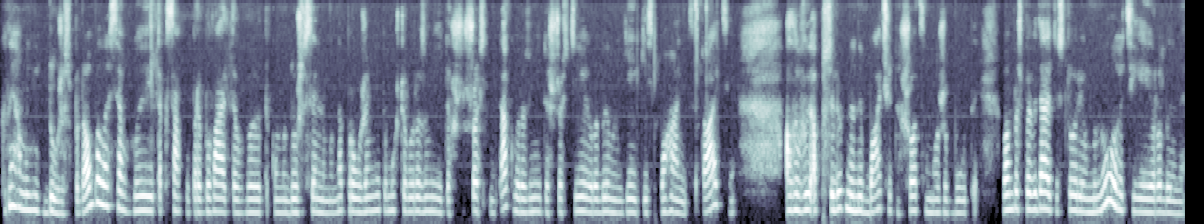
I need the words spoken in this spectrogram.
книга мені дуже сподобалася. Ви так само перебуваєте в такому дуже сильному напруженні, тому що ви розумієте, що щось не так, ви розумієте, що з цією родиною є якісь погані ситуації, але ви абсолютно не бачите, що це може бути. Вам розповідають історію минулого цієї родини,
